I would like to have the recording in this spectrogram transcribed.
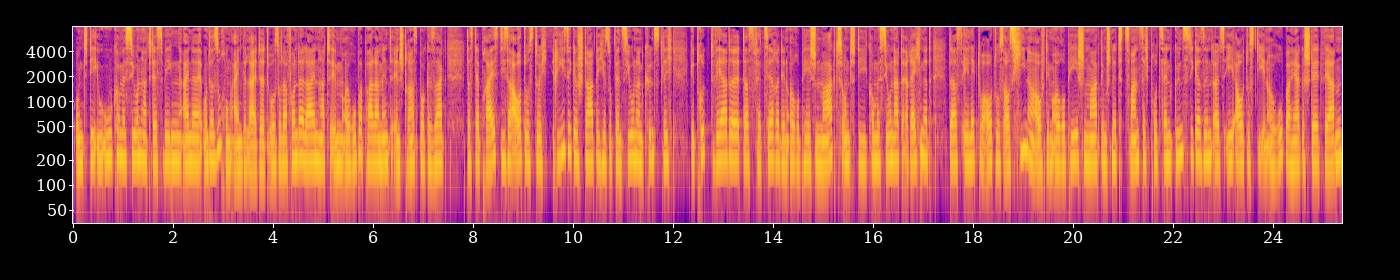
Und die EU-Kommission hat deswegen eine Untersuchung eingeleitet. Ursula von der Leyen hat im Europaparlament in Straßburg gesagt, dass der Preis dieser Autos durch riesige staatliche Subventionen künstlich gedrückt werde. Das verzerre den europäischen Markt. Und die Kommission hat errechnet, dass Elektroautos aus China auf dem europäischen Markt im Schnitt 20 Prozent günstiger sind als E-Autos, die in Europa hergestellt werden.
